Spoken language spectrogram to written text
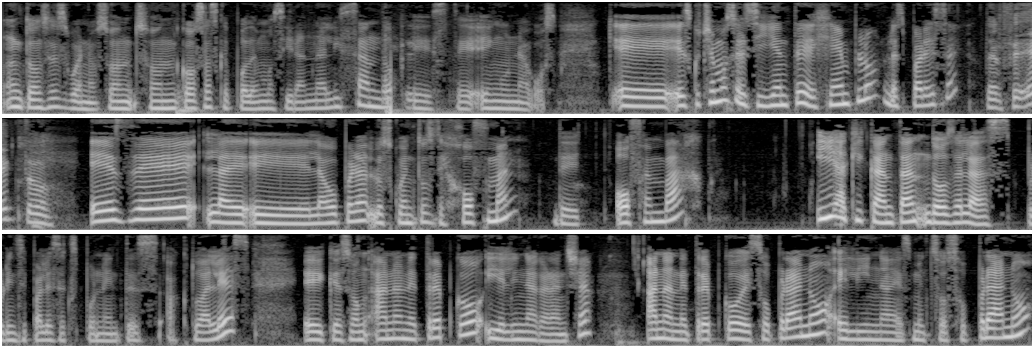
Entonces, bueno, son, son cosas que podemos ir analizando este, en una voz. Eh, escuchemos el siguiente ejemplo, ¿les parece? Perfecto es de eh, la, ópera Los cuentos de Hoffmann, de Offenbach. Y aquí cantan dos de las principales exponentes actuales, eh, que son Ana Netrebko y Elina Garancha. Ana Netrebko es soprano, Elina es mezzosoprano.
